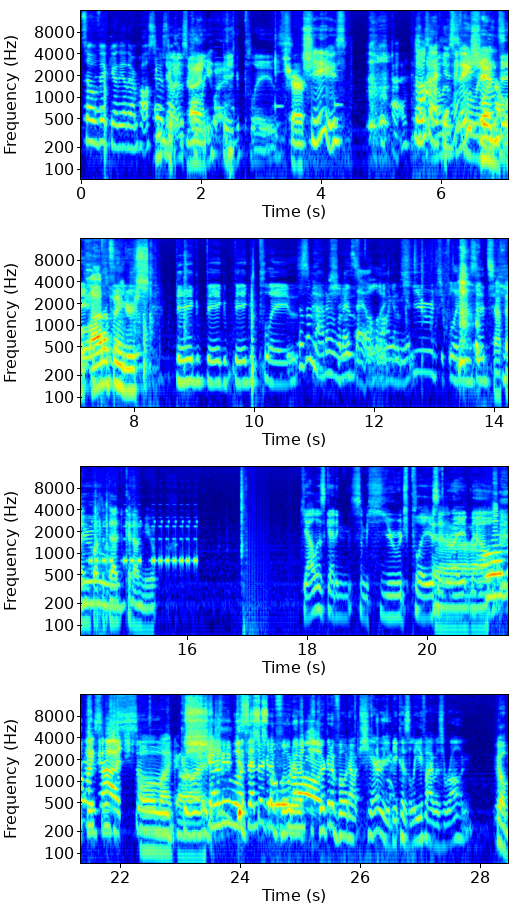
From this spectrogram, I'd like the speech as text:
So Vic, you're the other imposter. Is that what Gala's Anyway. big plays. Sure. Jeez. Okay. Those Gala's accusations. calling Pointing big a lot of fingers. Big, big, big plays. Doesn't matter what I say. Oh, hold on, I'm gonna mute. Huge plays. It's Nothing huge. but the dead can unmute. Gal is getting some huge plays in right now. Oh my This is. So Oh my god! Because then they're gonna so vote out. They're gonna vote out Cherry because Levi was wrong. Yo,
